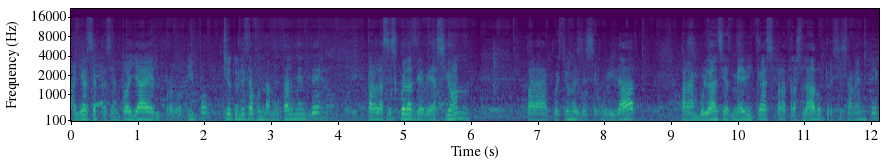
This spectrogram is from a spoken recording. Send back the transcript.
Ayer se presentó ya el prototipo. Se utiliza fundamentalmente para las escuelas de aviación, para cuestiones de seguridad, para ambulancias médicas, para traslado precisamente.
